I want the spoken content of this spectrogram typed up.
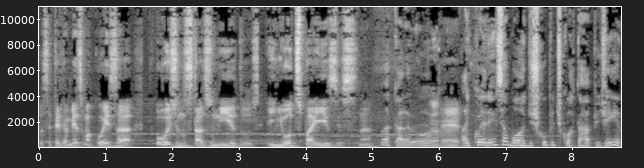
Você teve a mesma coisa hoje nos Estados Unidos e em outros países, né? Ué, cara, eu- É. a incoerência morre. Desculpe te cortar rapidinho.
